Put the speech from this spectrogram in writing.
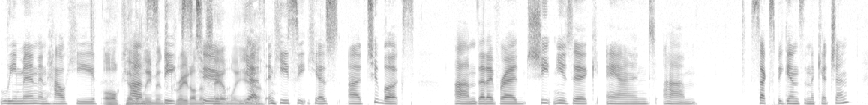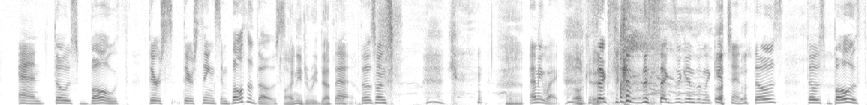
Leman and how he oh Kevin um, speaks great on the to- family yeah. Yes, and he see, he has uh, two books um, that I've read: Sheet Music and um, Sex Begins in the Kitchen. And those both there's there's things in both of those I need to read that, book. that those ones. anyway, Okay. sex the sex begins in the kitchen. Those those both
